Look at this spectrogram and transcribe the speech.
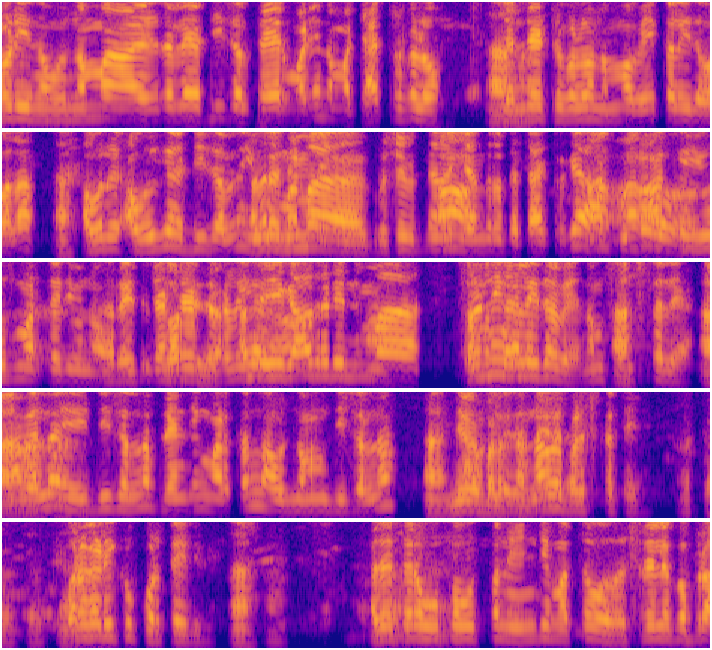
ನೋಡಿ ನಾವು ನಮ್ಮ ಇದ್ರಲ್ಲೇ ಡೀಸೆಲ್ ತಯಾರು ಮಾಡಿ ನಮ್ಮ ಟ್ರ್ಯಾಕ್ಟರ್ಗಳು ಜನರೇಟರ್ಗಳು ನಮ್ಮ ವೆಹಿಕಲ್ ಇದಾವಲ್ಲ ಅವ್ರ ಅವ್ರಿಗೆ ಡೀಸೆಲ್ ನಿಮ್ಮ ಕೃಷಿ ವಿಜ್ಞಾನ ಕೇಂದ್ರದ ಟ್ರಾಕ್ಟರ್ಗೆ ಯೂಸ್ ಮಾಡ್ತಾ ಇದೀವಿ ನಾವು. ಜನರೇಟರ್ ಈಗ ಆಲ್ರೆಡಿ ನಿಮ್ಮ ರನ್ನಿಂಗ್ ಇದಾವೆ ನಮ್ಮ ಸಂಸ್ಥೆಲೆ ನಾವೆಲ್ಲ ಈ ಡೀಸೆಲ್ನ ಬ್ಲೆಂಡಿಂಗ್ ಮಾಡ್ಕೊಂಡು ನಾವು ನಮ್ ಡೀಸೆಲ್ನ ನೀವೇ ಬಳಸ್ಕೊಂತ ನಾವೇ ಬಳಸ್ಕೊತೀವಿ ಹೊರಗಡೆಗೂ ಕೊಡ್ತಾ ಇದೀವಿ. ಅದೇ ತರ ಉಪ ಉತ್ಪನ್ನ ಹಿಂಡಿ ಮತ್ತು ಹಸಿರೆಲೆ ಗೊಬ್ಬರ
